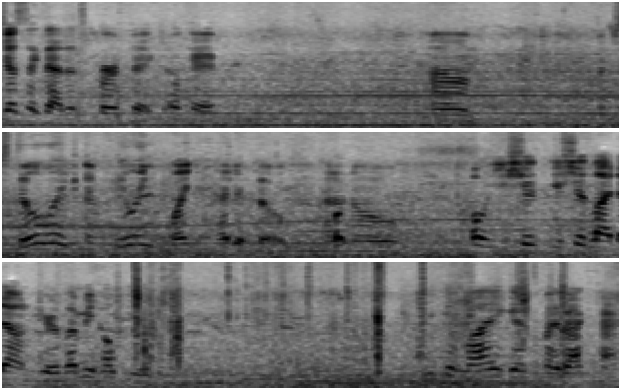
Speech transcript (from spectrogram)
Just like that, that's perfect. Okay. Um, I'm still like I'm feeling lightheaded though. I don't know. Oh, you should you should lie down. Here, let me help you. You can lie against my backpack.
